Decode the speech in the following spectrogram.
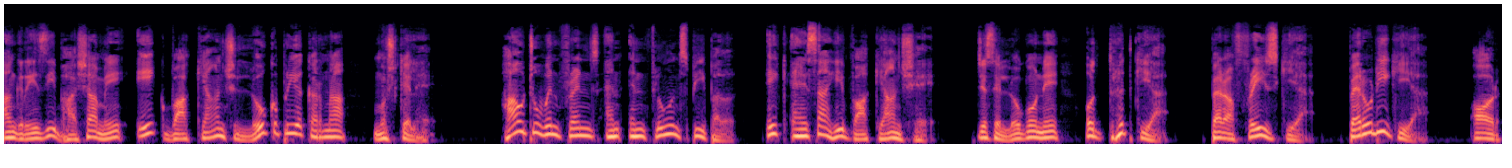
अंग्रेज़ी भाषा में एक वाक्यांश लोकप्रिय करना मुश्किल है। How to win friends and influence people एक ऐसा ही वाक्यांश है, जिसे लोगों ने उद्धृत किया, पैराफ्रेज किया, पैरोडी किया और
